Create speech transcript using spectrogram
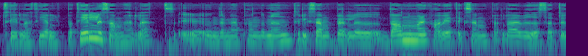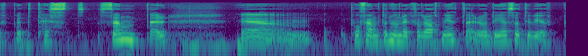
till att hjälpa till i samhället eh, under den här pandemin. Till exempel i Danmark har vi ett exempel där vi har satt upp ett testcenter på 1500 kvadratmeter och det satte vi upp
